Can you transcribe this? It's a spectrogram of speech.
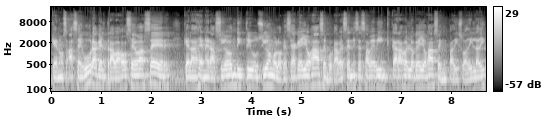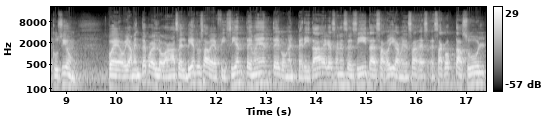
que nos asegura que el trabajo se va a hacer, que la generación, distribución o lo que sea que ellos hacen, porque a veces ni se sabe bien qué carajo es lo que ellos hacen para disuadir la discusión, pues obviamente pues lo van a hacer bien, tú sabes, eficientemente, con el peritaje que se necesita, esa, oígame, esa, esa costa azul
